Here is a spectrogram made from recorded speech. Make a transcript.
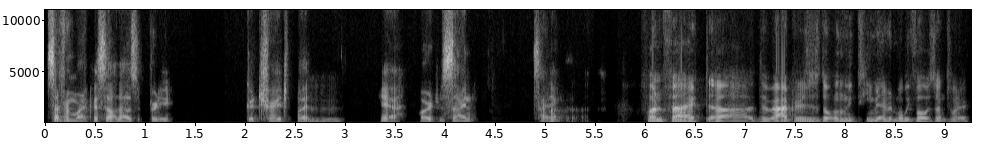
except for Marcus. That was a pretty good trade, but Mhm. yeah, or sign signing. Fun- Fun fact: uh, the Raptors is the only team Evan Mobley follows on Twitter.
